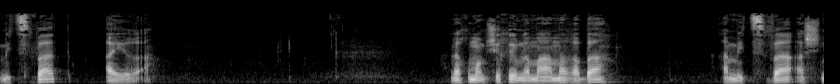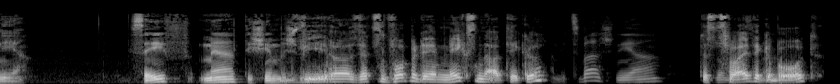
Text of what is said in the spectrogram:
מצוות היראה. אנחנו ממשיכים למאמר הבא, המצווה השנייה. סעיף 198. Wir setzen fort mit dem nächsten Artikel. Das zweite Gebot,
